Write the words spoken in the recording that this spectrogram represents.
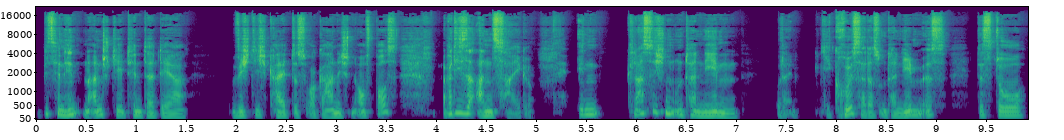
ein bisschen hinten ansteht hinter der Wichtigkeit des organischen Aufbaus. Aber diese Anzeige in klassischen Unternehmen oder je größer das Unternehmen ist, desto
